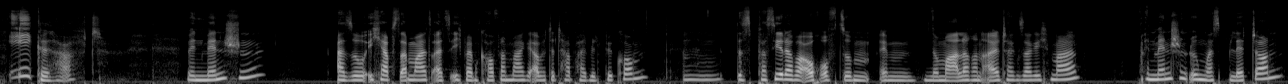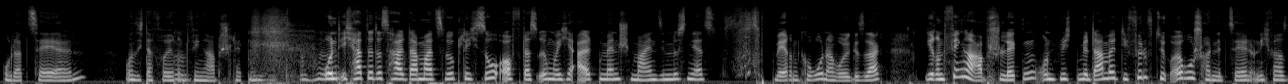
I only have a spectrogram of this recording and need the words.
ekelhaft, wenn Menschen, also ich habe es damals, als ich beim Kaufland mal gearbeitet habe, halt mitbekommen. Mhm. Das passiert aber auch oft so im, im normaleren Alltag, sage ich mal. Wenn Menschen irgendwas blättern oder zählen und sich davor ihren Mhm. Finger abschlecken. Mhm. Und ich hatte das halt damals wirklich so oft, dass irgendwelche alten Menschen meinen, sie müssen jetzt, während Corona wohl gesagt, ihren Finger abschlecken und mich, mir damit die 50-Euro-Scheine zählen. Und ich war,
